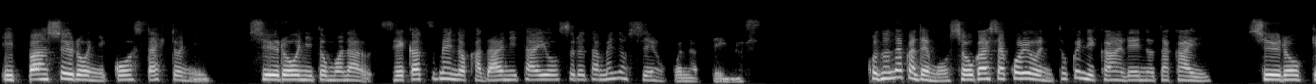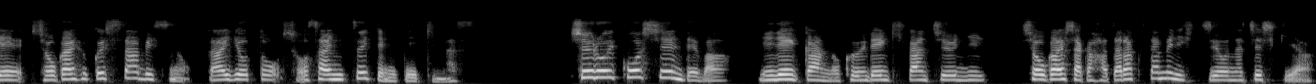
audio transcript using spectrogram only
一般就労に移行した人に、就労に伴う生活面の課題に対応するための支援を行っています。この中でも、障害者雇用に特に関連の高い就労系障害福祉サービスの概要と詳細について見ていきます。就労移行支援では、2年間の訓練期間中に、障害者が働くために必要な知識や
